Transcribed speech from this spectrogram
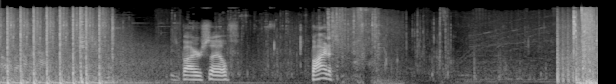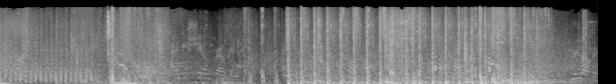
Contact. She's by herself. Behind us. Enemy shield broken. Reloading.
